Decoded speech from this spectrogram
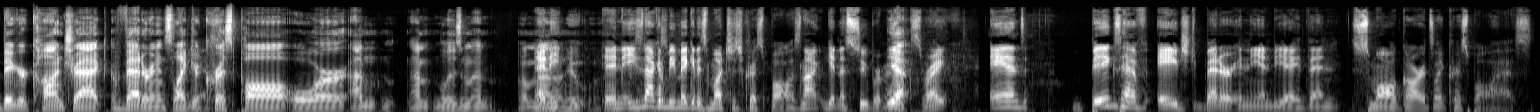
bigger contract veterans like a Chris Paul or I'm, I'm losing my. my mind and he, on who, and who he's he not going to be making as much as Chris Paul. He's not getting a super Yeah. right? And bigs have aged better in the NBA than small guards like Chris Paul has.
